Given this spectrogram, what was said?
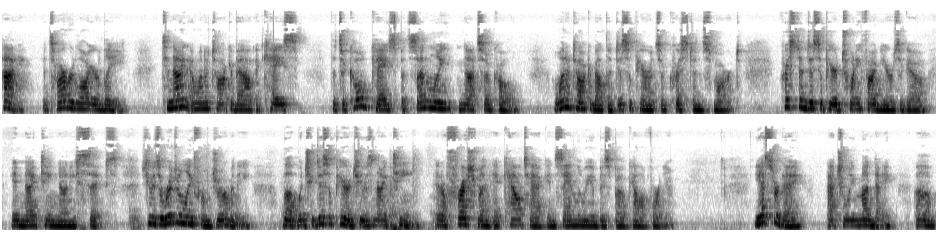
Hi, it's Harvard lawyer Lee. Tonight I want to talk about a case that's a cold case, but suddenly not so cold. I want to talk about the disappearance of Kristin Smart. Kristin disappeared 25 years ago in 1996. She was originally from Germany, but when she disappeared, she was 19 and a freshman at Caltech in San Luis Obispo, California. Yesterday, actually Monday, um,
